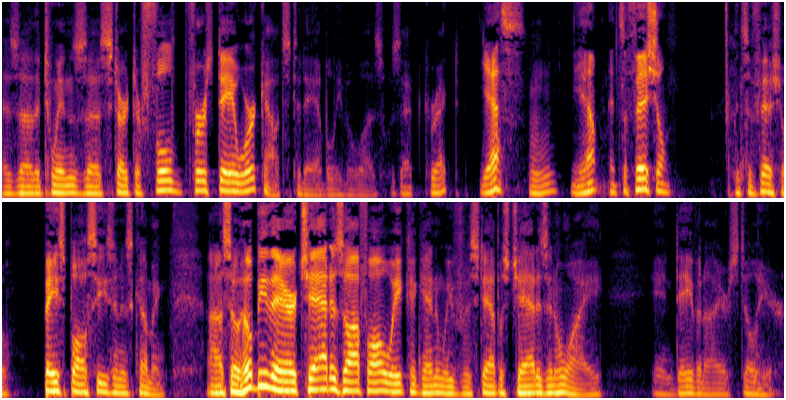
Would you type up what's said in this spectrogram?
as uh, the twins uh, start their full first day of workouts today, I believe it was. Was that correct? Yes. Mhm. Yep. It's official. It's official. Baseball season is coming. Uh, so he'll be there. Chad is off all week. Again, we've established Chad is in Hawaii, and Dave and I are still here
